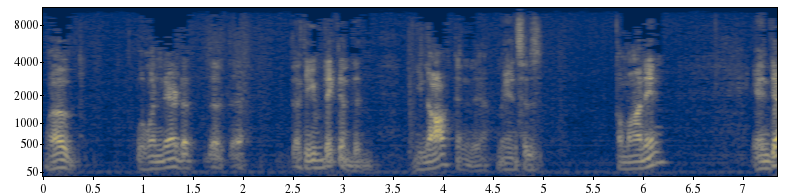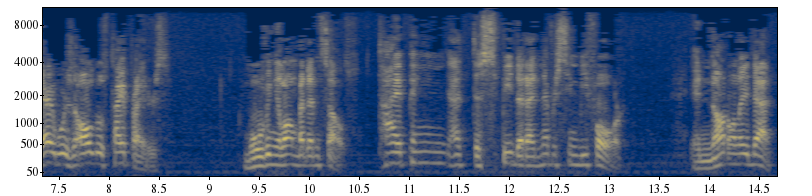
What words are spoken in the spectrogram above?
Well, we went there that that, that, that evening, and he knocked, and the man says, "Come on in." And there was all those typewriters moving along by themselves, typing at the speed that I'd never seen before. And not only that,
